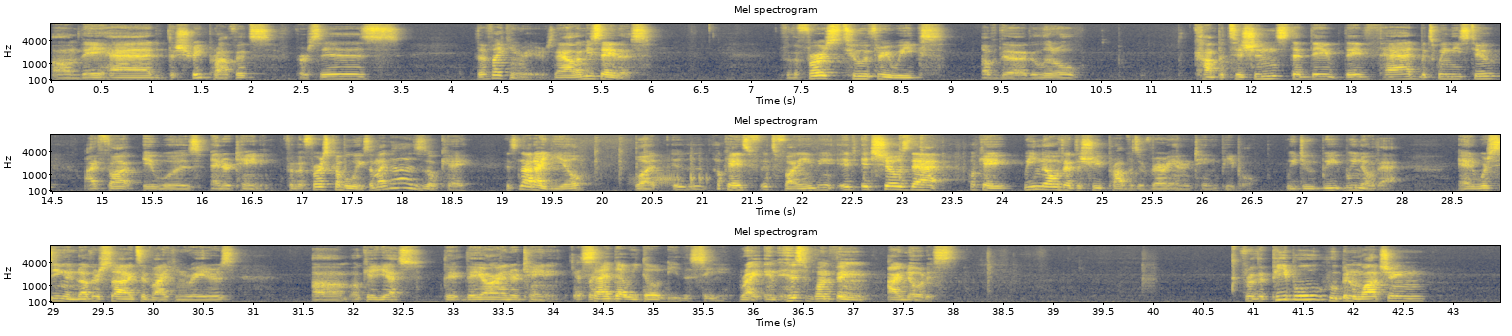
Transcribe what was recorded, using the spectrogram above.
Um, they had the Street Profits versus the Viking Raiders. Now, let me say this: for the first two or three weeks of the the little competitions that they they've had between these two, I thought it was entertaining. For the first couple weeks, I'm like, oh, this is okay. It's not ideal, but it, okay, it's it's funny. It, it shows that okay, we know that the Street Profits are very entertaining people. We do we, we know that, and we're seeing another side to Viking Raiders. Um, okay, yes, they, they are entertaining. A side that we don't need to see. Right, and here's one thing I noticed. For the people who've been watching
